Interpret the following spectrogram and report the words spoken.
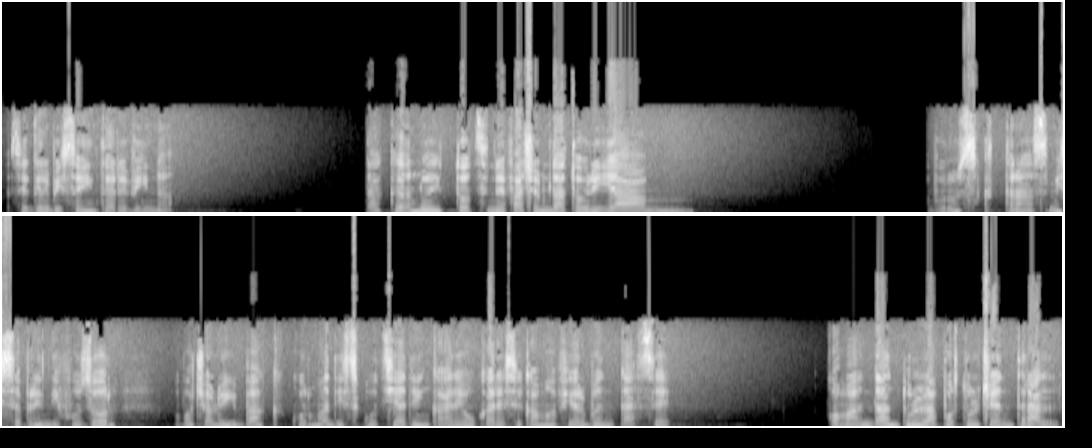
Se grăbi să intervină. Dacă noi toți ne facem datoria... Brusc, transmisă prin difuzor, vocea lui Bac curmă discuția din careu care se cam înfierbântase. Comandantul la postul central.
